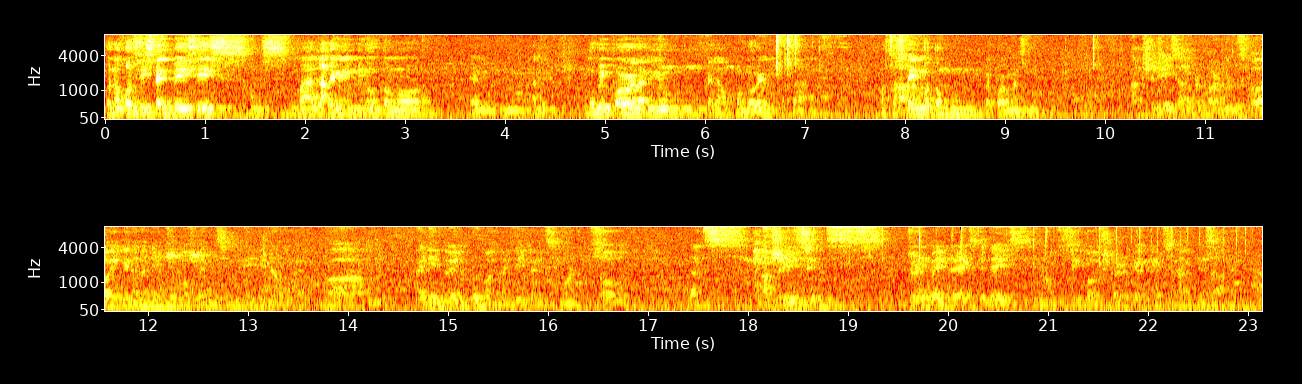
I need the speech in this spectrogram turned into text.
on a consistent basis, mas malaki na yung minuto mo and ano, moving forward, ano yung kailangan kong gawin para ano, ma-sustain mo tong performance mo? Actually, sa performance ko, hindi naman yung offense yung nililinaw. But um, I need to improve on my defense more. that's actually since during my 3XP days, you know, si Coach Kirk, ito yung sinabi niya sa akin na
